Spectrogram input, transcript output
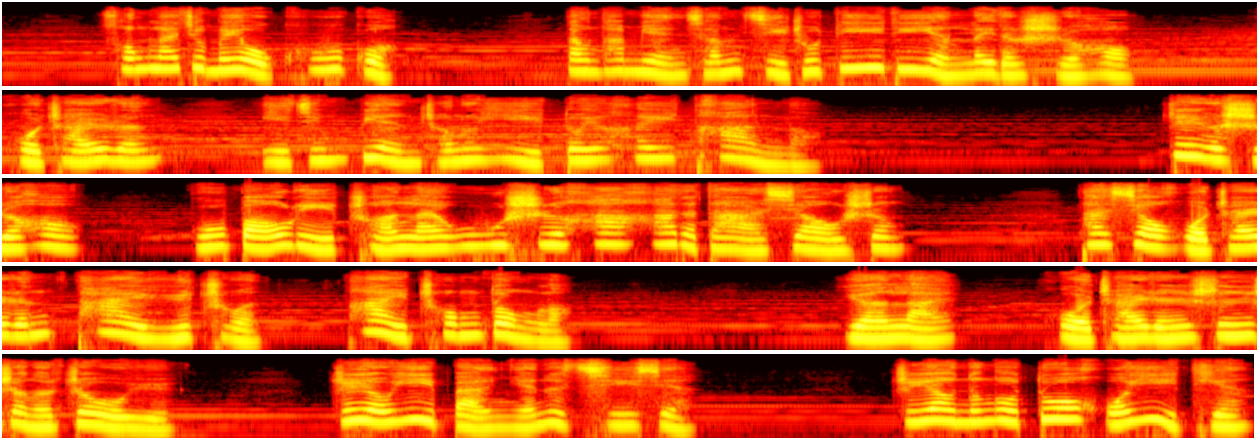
从来就没有哭过。当他勉强挤出第一滴眼泪的时候，火柴人已经变成了一堆黑炭了。这个时候，古堡里传来巫师哈哈的大笑声，他笑火柴人太愚蠢。太冲动了。原来，火柴人身上的咒语，只有一百年的期限，只要能够多活一天，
